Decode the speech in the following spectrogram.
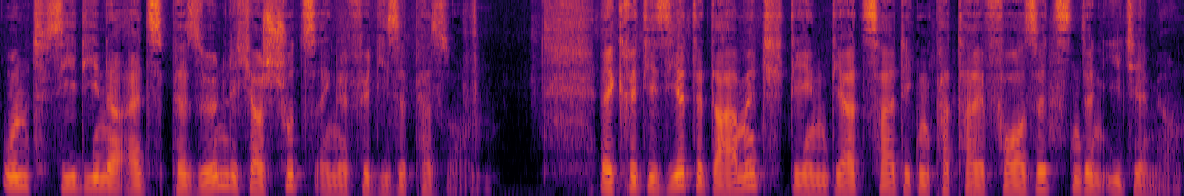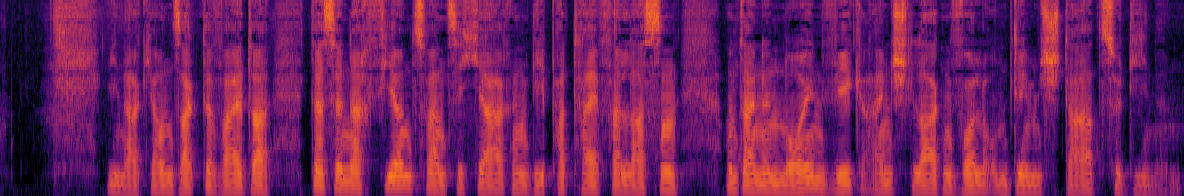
und sie diene als persönlicher Schutzengel für diese Person. Er kritisierte damit den derzeitigen Parteivorsitzenden Lee Jae-myung. Inakyon sagte weiter, dass er nach 24 Jahren die Partei verlassen und einen neuen Weg einschlagen wolle, um dem Staat zu dienen.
